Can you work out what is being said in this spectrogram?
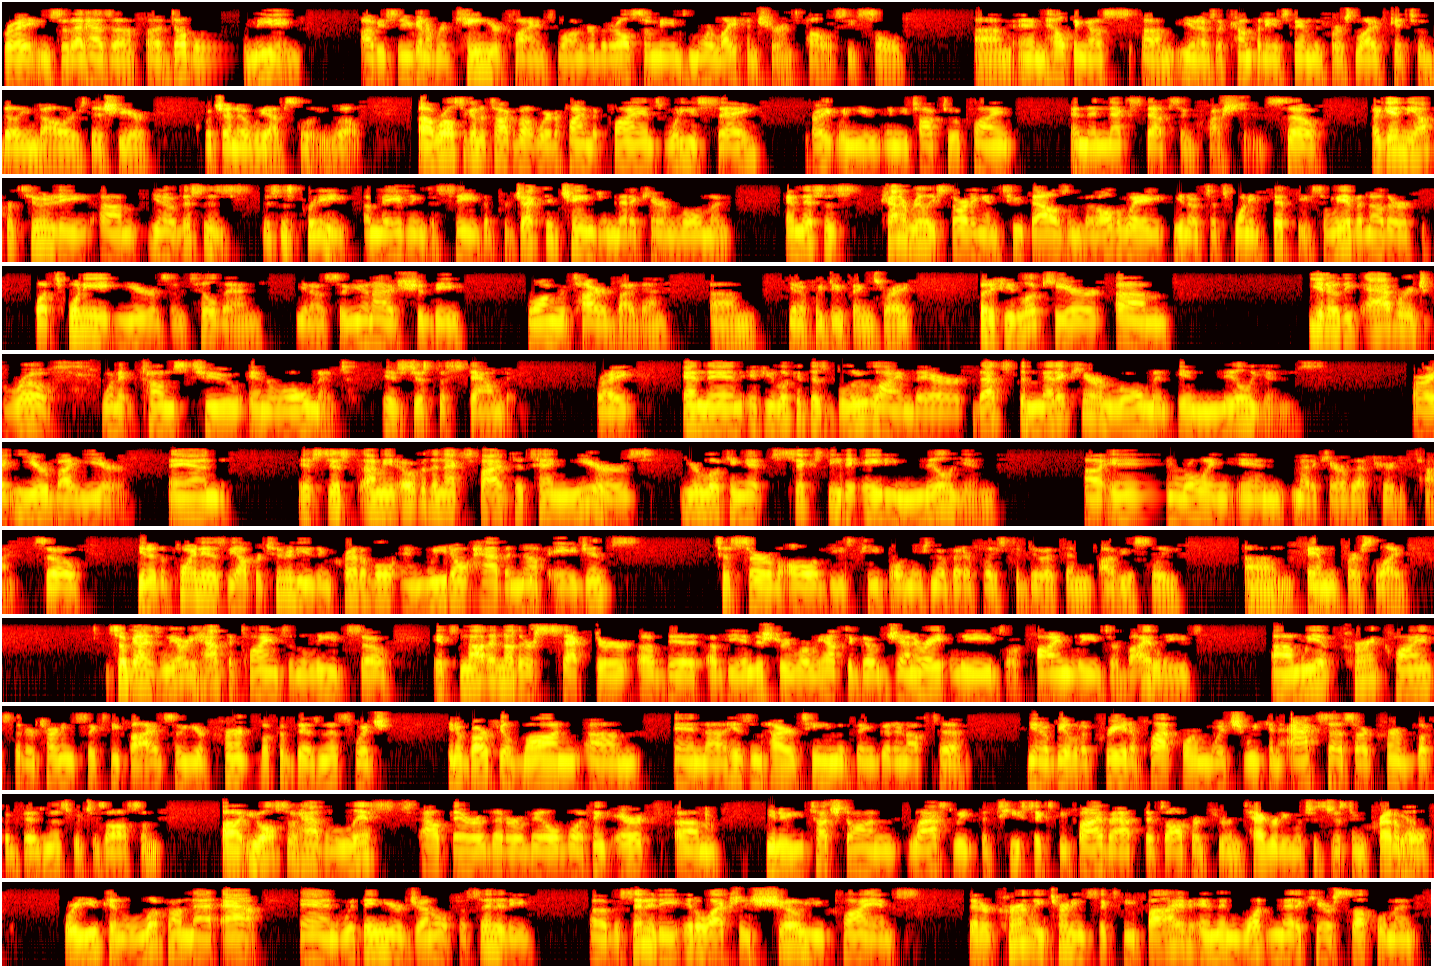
right? And so that has a, a double meaning. Obviously, you're going to retain your clients longer, but it also means more life insurance policies sold, um, and helping us, um, you know, as a company, as Family First Life, get to a billion dollars this year, which I know we absolutely will. Uh, we're also going to talk about where to find the clients. What do you say, right, when you when you talk to a client, and then next steps and questions. So again, the opportunity, um, you know, this is this is pretty amazing to see the projected change in Medicare enrollment, and this is kind of really starting in 2000, but all the way, you know, to 2050. So we have another what 28 years until then, you know. So you and I should be long retired by then, um, you know, if we do things right. But if you look here, um, you know, the average growth when it comes to enrollment is just astounding, right? And then if you look at this blue line there, that's the Medicare enrollment in millions, all right, year by year. And it's just, I mean, over the next five to 10 years, you're looking at 60 to 80 million uh, in enrolling in Medicare over that period of time. So, you know, the point is the opportunity is incredible, and we don't have enough agents to serve all of these people, and there's no better place to do it than obviously um, Family First Life. So, guys, we already have the clients and the leads, so it's not another sector of the of the industry where we have to go generate leads or find leads or buy leads. Um, we have current clients that are turning 65, so your current book of business, which you know Garfield Vaughn um, and uh, his entire team have been good enough to you know be able to create a platform which we can access our current book of business, which is awesome. Uh, you also have lists out there that are available. I think Eric, um, you know, you touched on last week the T65 app that's offered through Integrity, which is just incredible, yep. where you can look on that app and within your general vicinity, uh, vicinity, it'll actually show you clients that are currently turning 65 and then what Medicare supplement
